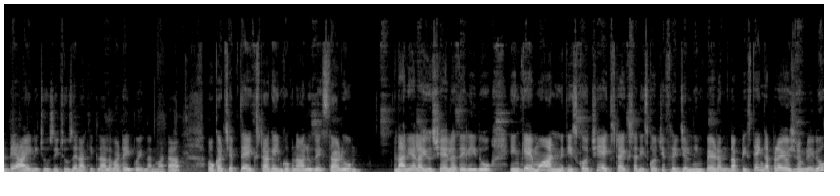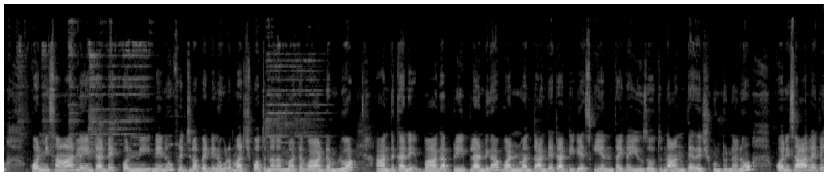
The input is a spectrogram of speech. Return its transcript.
అంటే ఆయన్ని చూసి చూసి నాకు ఇట్లా అలవాటు అయిపోయిందనమాట ఒకటి చెప్తే ఎక్స్ట్రాగా ఇంకొక నాలుగు తెస్తాడు. దాన్ని ఎలా యూజ్ చేయాలో తెలియదు ఇంకేమో అన్ని తీసుకొచ్చి ఎక్స్ట్రా ఎక్స్ట్రా తీసుకొచ్చి ఫ్రిడ్జ్లు నింపేయడం తప్పిస్తే ఇంకా ప్రయోజనం లేదు. కొన్నిసార్లు ఏంటంటే కొన్ని నేను ఫ్రిడ్జ్లో పెట్టిన కూడా మర్చిపోతున్నాను అనమాట వాడడంలో. అందుకనే బాగా ప్రీ ప్లాన్డ్గా వన్ మంత్ అంటే థర్టీ డేస్కి ఎంత అయితే యూజ్ అవుతుందో అంతే తెచ్చుకుంటున్నాను. కొన్నిసార్లు అయితే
